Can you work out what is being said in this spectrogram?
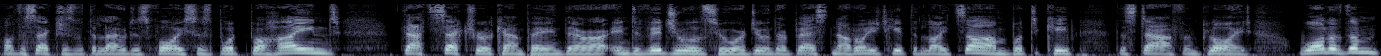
of the sectors with the loudest voices, but behind that sectoral campaign, there are individuals who are doing their best not only to keep the lights on, but to keep the staff employed. One of them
